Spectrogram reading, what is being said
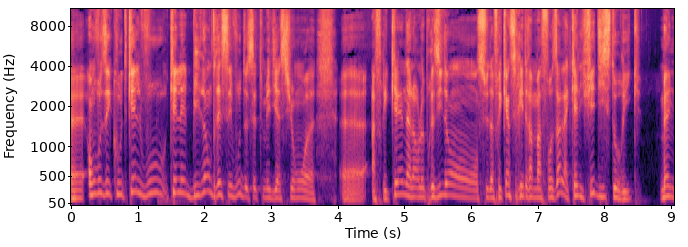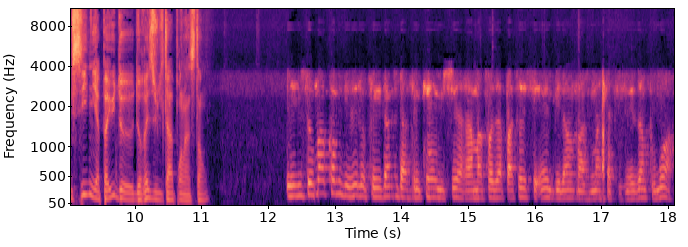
Euh, on vous écoute. Quel, vous, quel est le bilan dressez-vous de cette médiation euh, euh, africaine? Alors, le président sud-africain Cyril Ramaphosa l'a qualifié d'historique, même s'il n'y a pas eu de, de résultat pour l'instant. justement, comme disait le président sud-africain, M. Ramaphosa, parce que c'est un bilan franchement satisfaisant pour moi.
